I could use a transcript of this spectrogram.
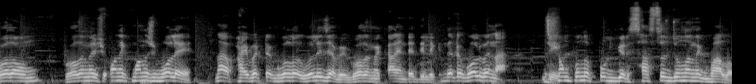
গরম গরমে অনেক মানুষ বলে না ফাইবারটা গলে যাবে গরমে কারেন্টে দিলে। কিন্তু এটা গলবে না। সম্পূর্ণ পুটগের স্বাস্থ্যের জন্য অনেক ভালো।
